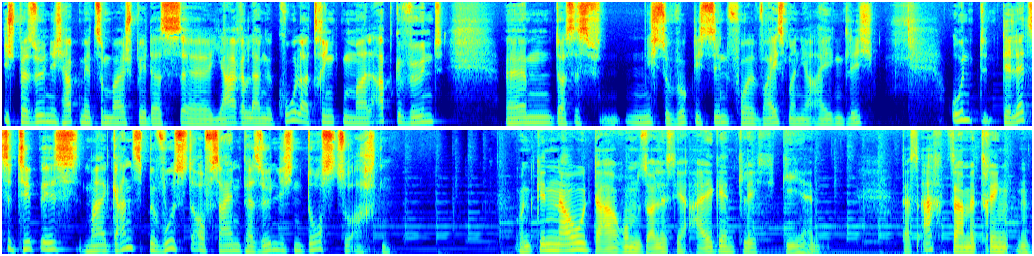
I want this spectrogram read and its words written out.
ich persönlich habe mir zum Beispiel das äh, jahrelange Cola-Trinken mal abgewöhnt. Ähm, das ist nicht so wirklich sinnvoll, weiß man ja eigentlich. Und der letzte Tipp ist, mal ganz bewusst auf seinen persönlichen Durst zu achten. Und genau darum soll es ja eigentlich gehen. Das achtsame Trinken.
